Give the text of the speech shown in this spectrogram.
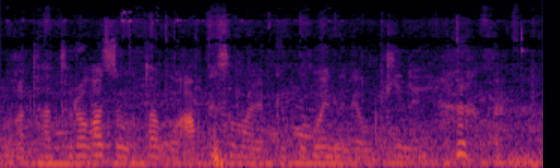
뭔가 다 들어가지 못하고 앞에서만 이렇게 보고 있는 게 웃기네.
